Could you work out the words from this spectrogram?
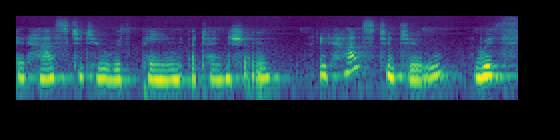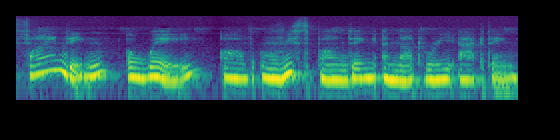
it has to do with paying attention, it has to do with finding a way of responding and not reacting.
